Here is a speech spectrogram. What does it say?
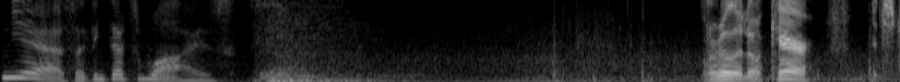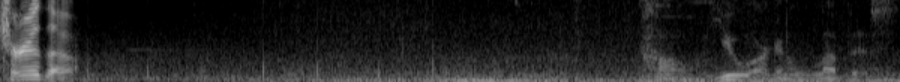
Yes, I think that's wise. I really don't care. It's true, though. Oh, you are gonna love this.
